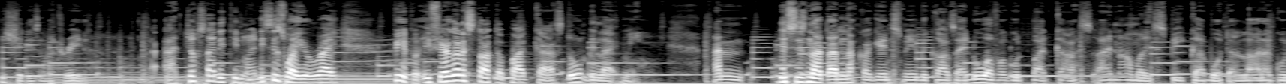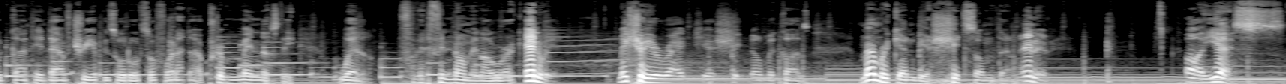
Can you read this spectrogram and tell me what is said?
This shit is not real. I just had it in mind. This is why you're right, people. If you're gonna start a podcast, don't be like me. And this is not a knock against me because I do have a good podcast. I normally speak about a lot of good content. I have three episodes also for that are tremendously well, phenomenal work. Anyway, make sure you write your shit down because memory can be a shit sometimes. Anyway, oh yes,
